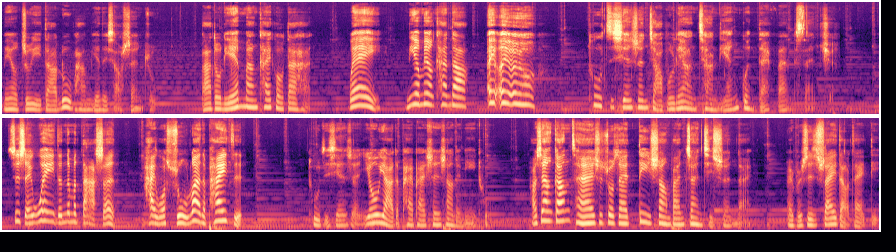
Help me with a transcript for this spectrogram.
没有注意到路旁边的小山猪。巴豆连忙开口大喊：“喂，你有没有看到？”哎呦哎呦哎呦！兔子先生脚步踉跄，连滚带翻了三圈。是谁喂的那么大声，害我数乱了拍子？兔子先生优雅的拍拍身上的泥土，好像刚才是坐在地上般站起身来，而不是摔倒在地。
